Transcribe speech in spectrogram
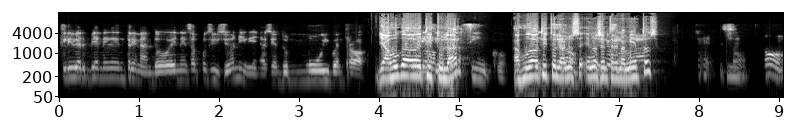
Cliver viene entrenando en esa posición y viene haciendo un muy buen trabajo. ¿Ya ha jugado de titular? ¿Ha jugado titular en los entrenamientos? No. no.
